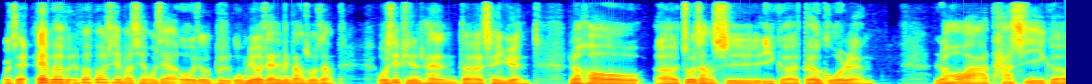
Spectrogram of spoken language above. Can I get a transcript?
我在哎，不不不，抱歉抱歉，我在我就不是我没有在那边当桌长，我是评审团的成员。然后呃，桌长是一个德国人，然后啊，他是一个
